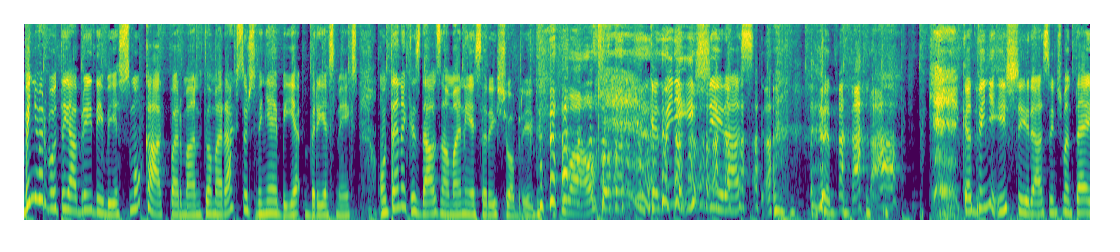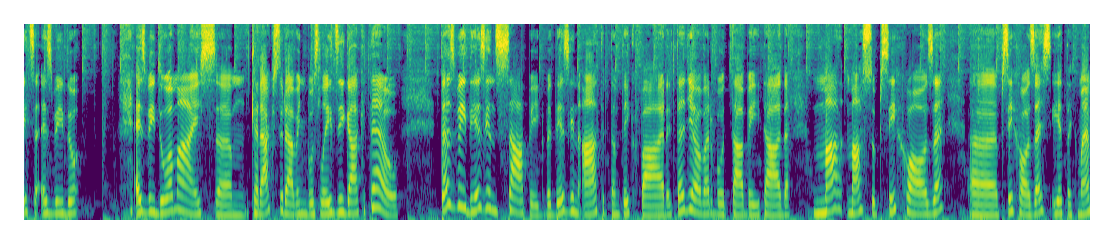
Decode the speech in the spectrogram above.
Viņa varbūt tajā brīdī bija smukāka par mani, tomēr raksturs viņai bija briesmīgs. Un te nekas daudz nav mainījies arī šobrīd. wow. kad viņa izšķīrās, kad, kad viņa izšķīrās, viņš man teica, es biju, do, es biju domājis, um, ka raksturā viņa būs līdzīgāka tev. Tas bija diezgan sāpīgi, bet diezgan ātri tam tika pāri. Tad jau varbūt tā bija tāda ma masu psihoze, uh, psihozes ietekme,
